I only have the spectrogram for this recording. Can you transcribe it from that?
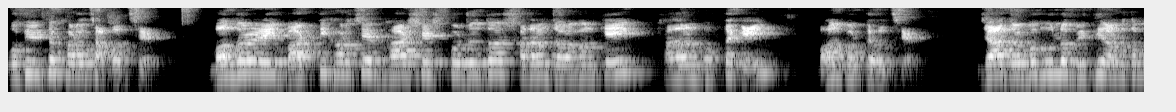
অতিরিক্ত খরচ চাপাচ্ছে। বন্দরের এই বাড়তি খরচের ভার শেষ পর্যন্ত সাধারণ জনগণকেই, সাধারণ ভোক্তাকেই বহন করতে হচ্ছে, যা দ্রব্যমূল্য বৃদ্ধির অন্যতম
